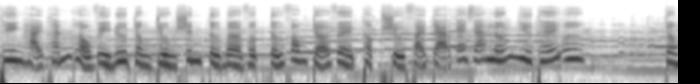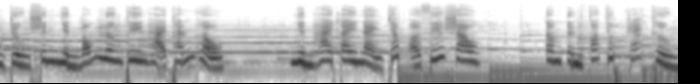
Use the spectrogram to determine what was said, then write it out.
Thiên Hải Thánh Hậu vì đưa Trần Trường Sinh từ bờ vực tử vong trở về, thật sự phải trả cái giá lớn như thế ư? Trần Trường Sinh nhìn bóng lưng Thiên Hải Thánh Hậu, Nhìn hai tay nàng chấp ở phía sau. Tâm tình có chút khác thường,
